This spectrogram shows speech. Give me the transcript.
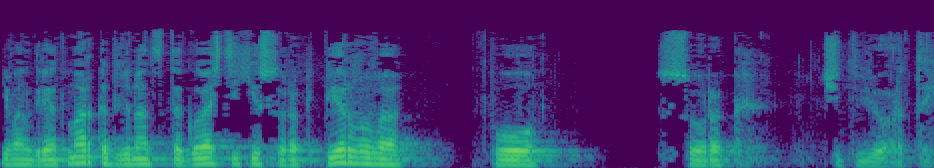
Евангелие от Марка, 12 глава, стихи 41 по 44.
